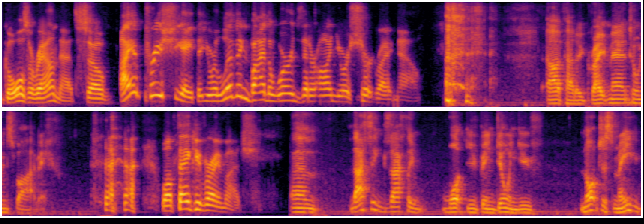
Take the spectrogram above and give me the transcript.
goals around that. So I appreciate that you are living by the words that are on your shirt right now. I've had a great man to inspire me. well, thank you very much. Um, that's exactly what you've been doing. You've not just me,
